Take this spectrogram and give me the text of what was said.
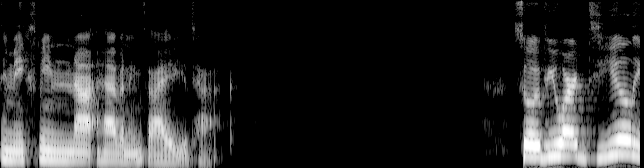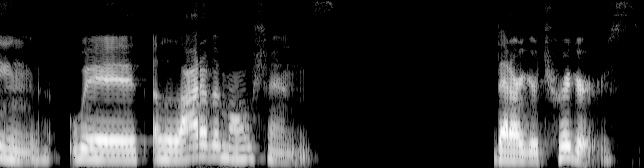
It makes me not have an anxiety attack. So if you are dealing with a lot of emotions that are your triggers,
